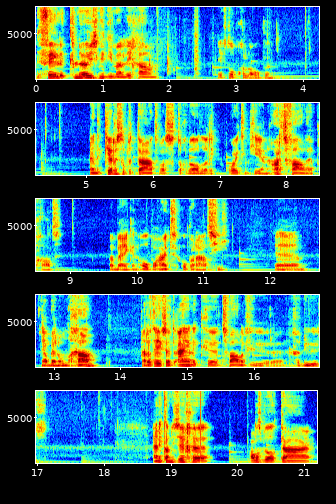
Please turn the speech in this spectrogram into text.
de vele kneuzingen die mijn lichaam heeft opgelopen. En de kerst op de taart was toch wel dat ik ooit een keer een hartfalen heb gehad waarbij ik een open hartoperatie uh, ja, ben ondergaan. En dat heeft uiteindelijk uh, eh, 12 uur uh, geduurd. En ik kan u zeggen, alles bij elkaar,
